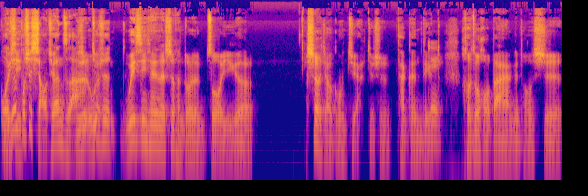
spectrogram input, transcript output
我觉得不是小圈子啊，就就是微信现在是很多人做一个社交工具啊，就是他跟这个合作伙伴、跟同事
